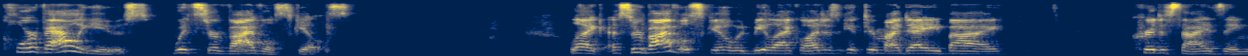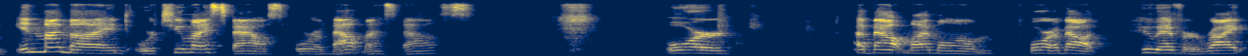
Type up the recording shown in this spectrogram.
core values with survival skills. Like a survival skill would be like, well, I just get through my day by criticizing in my mind or to my spouse or about my spouse or about my mom or about whoever, right?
